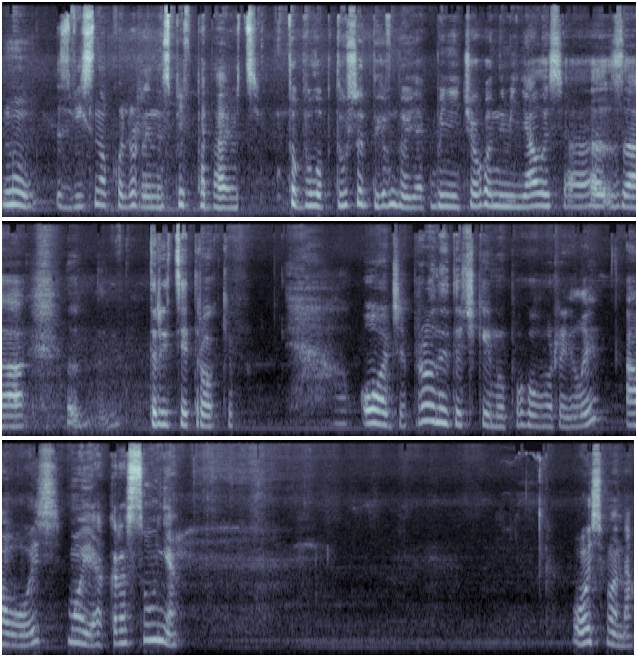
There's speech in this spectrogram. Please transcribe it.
Ну, звісно, кольори не співпадають. То було б дуже дивно, якби нічого не мінялося за е, 30 років. Отже, про ниточки ми поговорили. А ось моя красуня. Ось вона.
